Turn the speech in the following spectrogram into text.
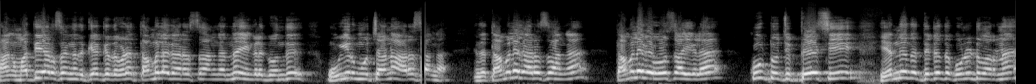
நாங்கள் மத்திய அரசாங்கத்தை கேட்கறத விட தமிழக அரசாங்கம் தான் எங்களுக்கு வந்து உயிர் மூச்சான அரசாங்கம். இந்த தமிழக அரசாங்கம் தமிழக விவசாயிகளை கூப்பிட்டு வச்சு பேசி எந்தெந்த திட்டத்தை கொண்டுட்டு வரணும்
